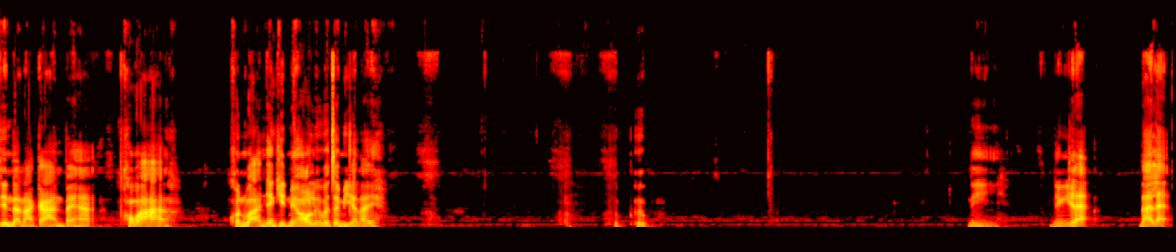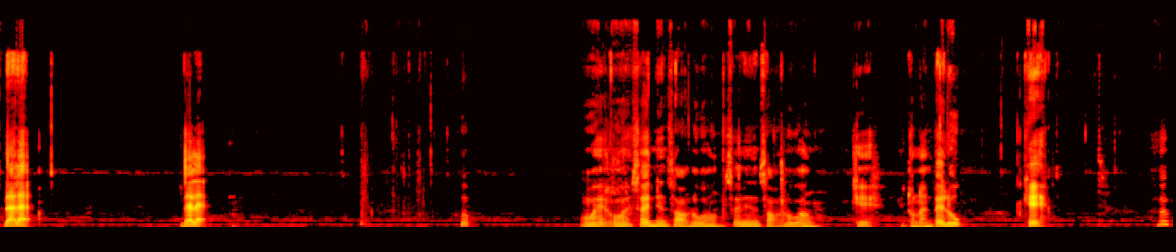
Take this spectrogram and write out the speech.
จินตนาการไปฮะ เพราะว่าคนวาดยังคิดไม่ออกเลยว่าจะมีอะไรอึบอึบนี่ อย่างนี้แหละ ได้แหละ ได้แหละ ได้แหละปึ๊บโอ้ยโอ้ยไส้ดินสอร่วงไส้ดินสอร่วง โอเค อยู่ตรงนั้นไปลูก โอเคปึ๊บ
